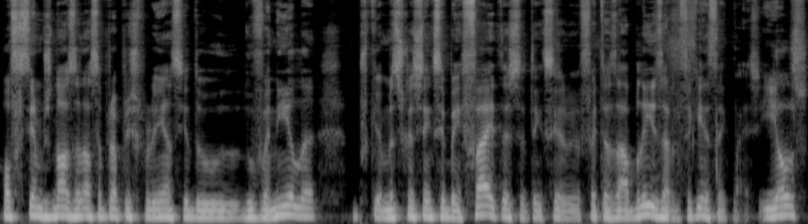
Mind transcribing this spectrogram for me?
oferecermos nós a nossa própria experiência do, do Vanilla, porque, mas as coisas têm que ser bem feitas, têm que ser feitas à Blizzard, não sei o que, não sei o que mais. E eles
